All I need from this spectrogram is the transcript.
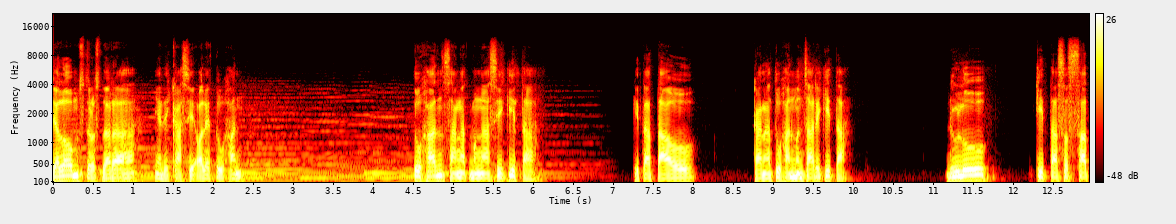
Shalom saudara-saudara yang dikasih oleh Tuhan. Tuhan sangat mengasihi kita. Kita tahu karena Tuhan mencari kita. Dulu kita sesat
